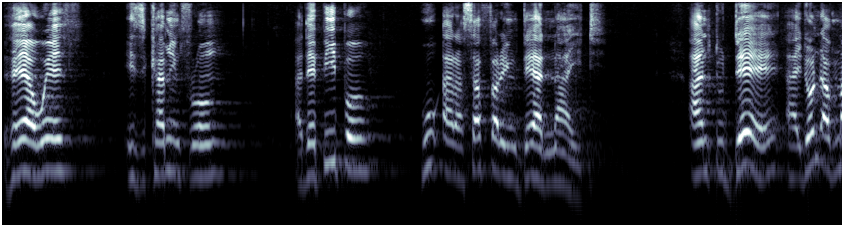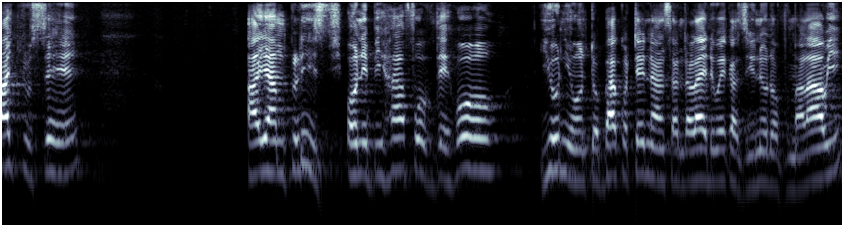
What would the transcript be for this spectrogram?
their wealth is coming from the people who are suffering day and night. And today, I don't have much to say. I am pleased on behalf of the whole Union, Tobacco Tenants and Allied Workers Union of Malawi.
